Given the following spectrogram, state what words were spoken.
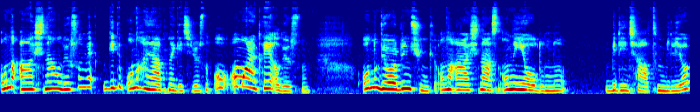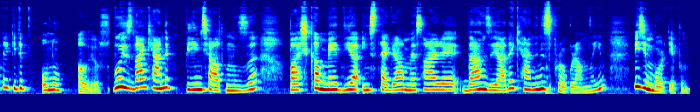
ona aşina oluyorsun ve gidip onu hayatına geçiriyorsun. O, o markayı alıyorsun. Onu gördün çünkü. Ona aşinasın. Onun iyi olduğunu bilinçaltın biliyor ve gidip onu alıyorsun. Bu yüzden kendi bilinçaltınızı başka medya, Instagram vesaireden ziyade kendiniz programlayın. Vision board yapın.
